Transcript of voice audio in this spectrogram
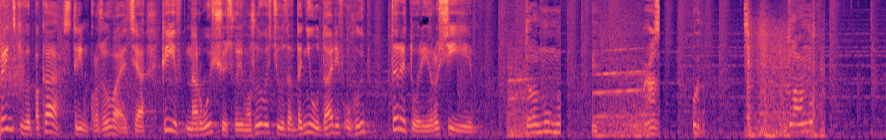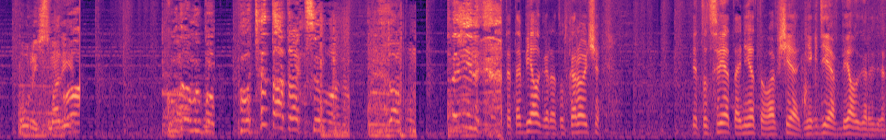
Український ВПК стрімко розвивається. Київ нарощує свої можливості у завданні ударів у глиб території Росії. Да ну Раз... Да ну Бурыч, смотри. Куда мы по... Вот это аттракцион! Да ну Это Белгород, тут, короче, Тут света нету вообще нигде в Белгороде.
